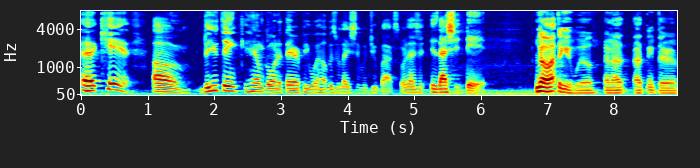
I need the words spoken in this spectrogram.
uh, kid. Um, do you think him going to therapy will help his relationship with Jukebox, or that shit, is that shit dead? No, I think it will, and I I think they're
